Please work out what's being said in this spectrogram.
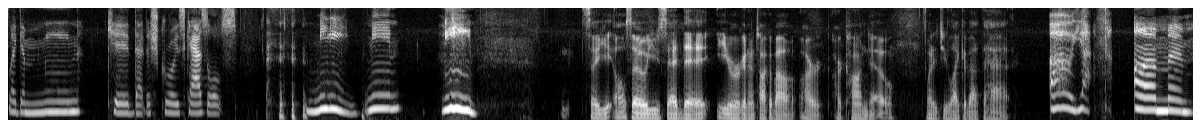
like a mean kid that destroys castles. mean, mean, mean. So you also you said that you were going to talk about our our condo. What did you like about the hat? Oh yeah. Um, um,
